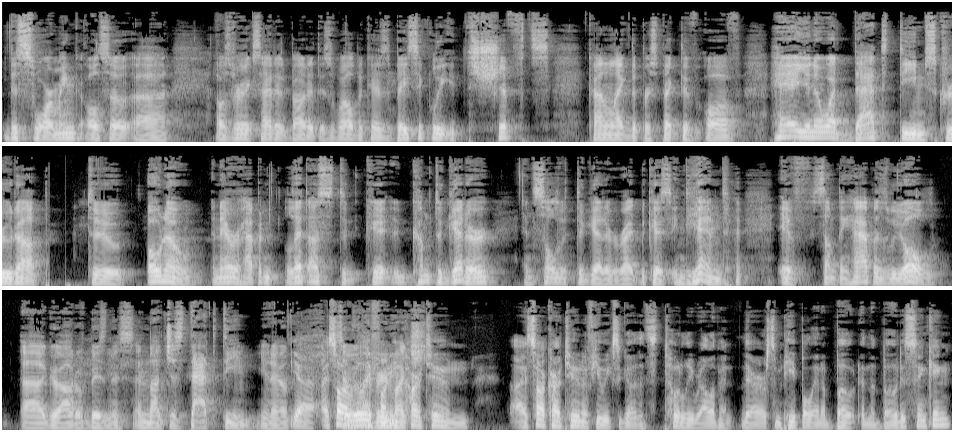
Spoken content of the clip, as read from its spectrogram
This swarming also, uh, I was very excited about it as well because basically it shifts kind of like the perspective of, hey, you know what? That team screwed up to, oh no, an error happened. Let us to get, come together and solve it together, right? Because in the end, if something happens, we all uh, go out of business and not just that team, you know? Yeah, I saw so a really funny much... cartoon. I saw a cartoon a few weeks ago that's totally relevant. There are some people in a boat and the boat is sinking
